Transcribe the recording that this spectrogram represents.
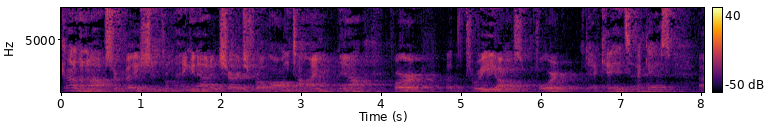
kind of an observation from hanging out at church for a long time now, for three, almost four decades, I guess. Uh,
